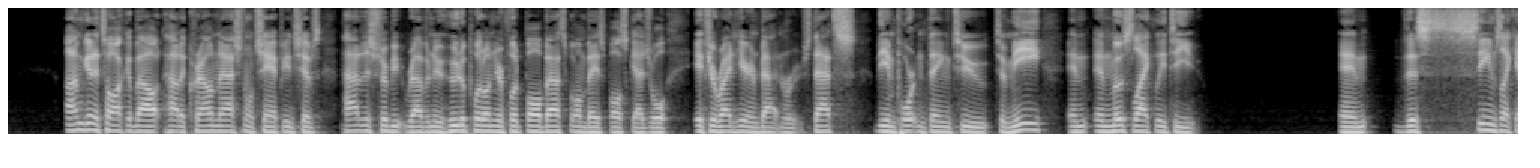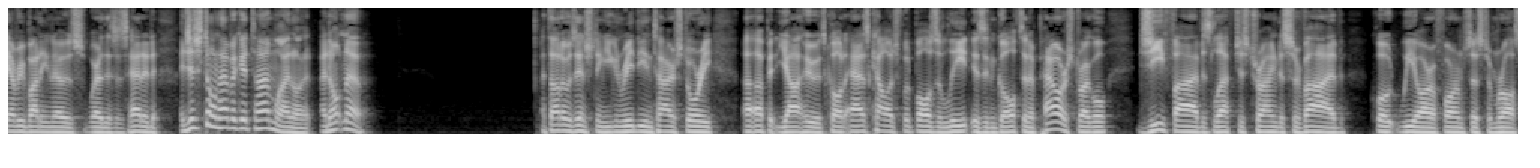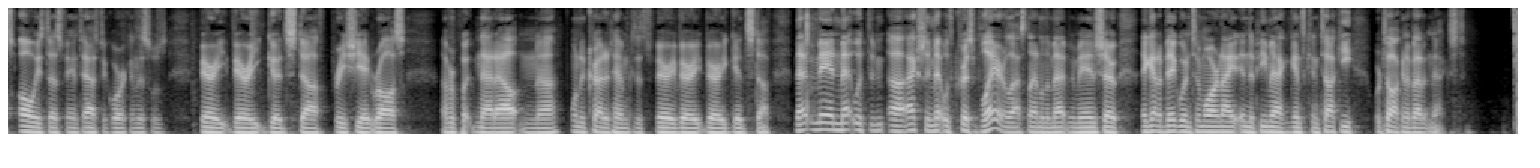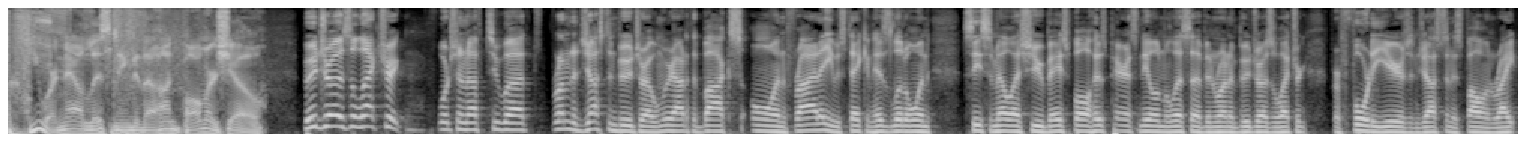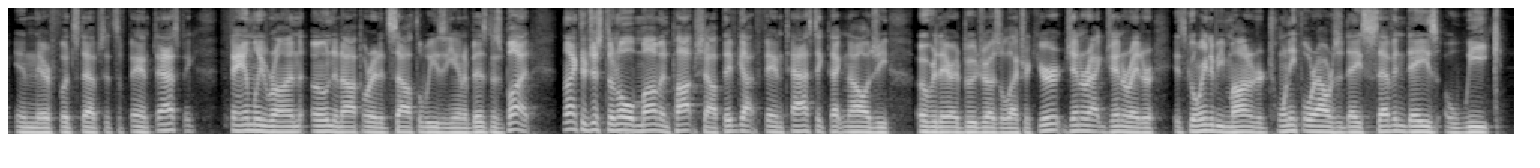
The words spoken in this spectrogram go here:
I'm going to talk about how to crown national championships, how to distribute revenue, who to put on your football, basketball, and baseball schedule if you're right here in Baton Rouge. That's the important thing to to me and and most likely to you. And this seems like everybody knows where this is headed. I just don't have a good timeline on it. I don't know. I thought it was interesting. You can read the entire story uh, up at Yahoo. It's called As College Football's Elite is Engulfed in a Power Struggle, G5 is left just trying to survive. Quote, we are a farm system. Ross always does fantastic work, and this was very, very good stuff. Appreciate Ross uh, for putting that out, and uh, want to credit him because it's very, very, very good stuff. Matt McMahon met with the, uh, actually met with Chris Blair last night on the Matt McMahon Show. They got a big one tomorrow night in the PMAC against Kentucky. We're talking about it next. You are now listening to the Hunt Palmer Show. Boudreaux's Electric fortunate enough to uh, run into Justin Boudreaux when we were out at the box on Friday. He was taking his little one to see some LSU baseball. His parents, Neil and Melissa, have been running Boudreaux's Electric for 40 years, and Justin is following right in their footsteps. It's a fantastic family run, owned and operated South Louisiana business, but like they're just an old mom and pop shop. They've got fantastic technology over there at Boudreaux's Electric. Your Generac generator is going to be monitored 24 hours a day, seven days a week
